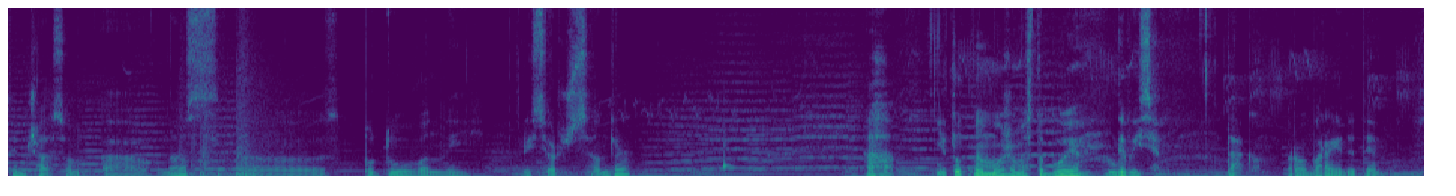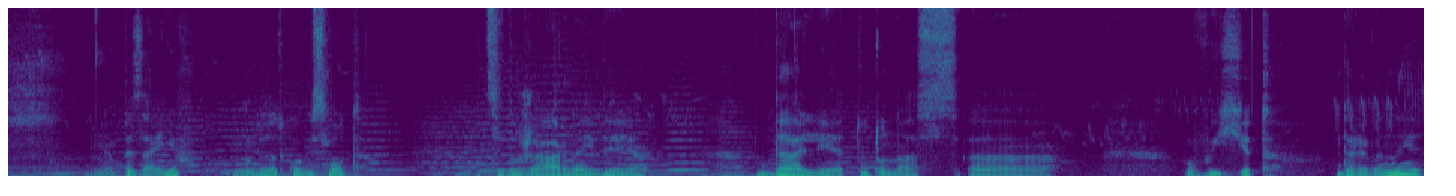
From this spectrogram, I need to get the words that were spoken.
тим часом в нас а, збудований Research Center. Ага, і тут ми можемо з тобою дивися. Так, проапгрейдити м, пезайнів. Додатковий слот. Це дуже гарна ідея. Далі тут у нас е, вихід деревини,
